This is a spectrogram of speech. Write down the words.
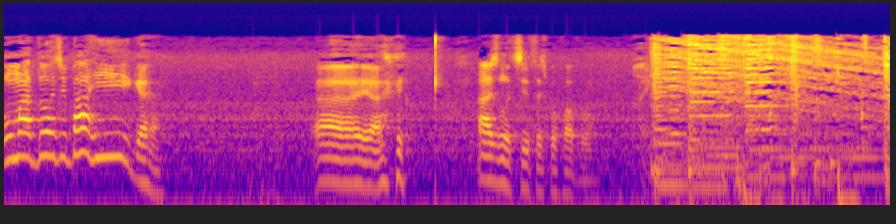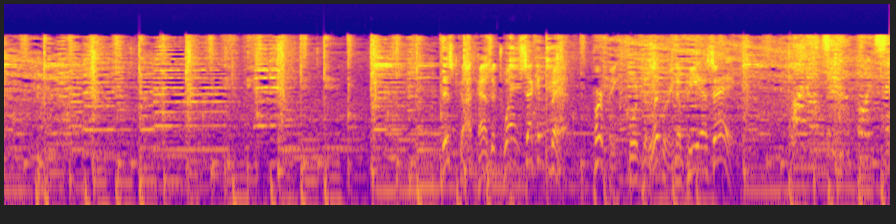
Uma dor de barriga! Ai, ai. As notícias, por favor. This cut has a 12 second bed, perfect for delivering a PSA. 102.7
